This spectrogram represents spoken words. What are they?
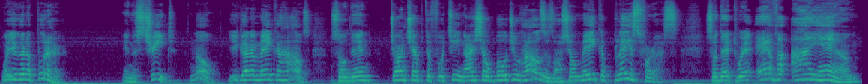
Where are you going to put her? In the street? No, you got to make a house. So then, John chapter 14 I shall build you houses, I shall make a place for us, so that wherever I am,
